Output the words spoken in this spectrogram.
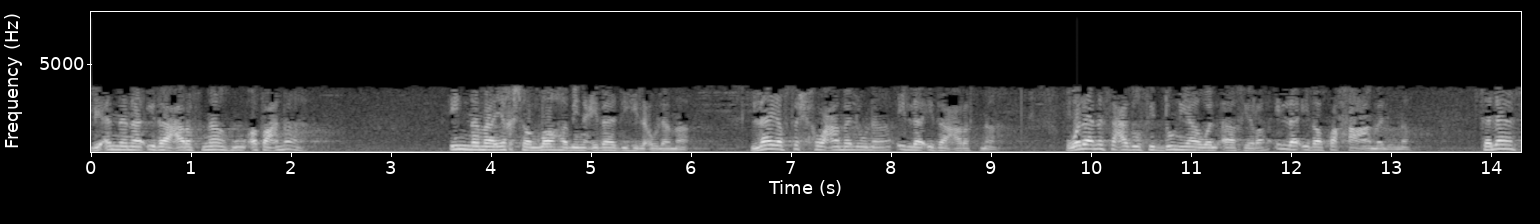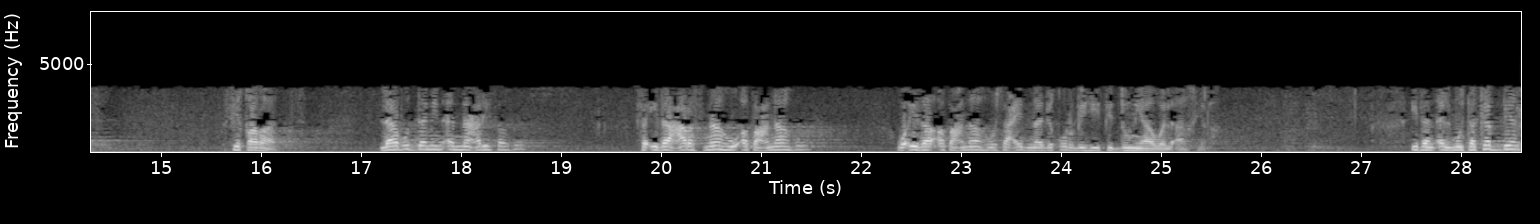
لأننا إذا عرفناه أطعناه. إنما يخشى الله من عباده العلماء. لا يصح عملنا إلا إذا عرفناه. ولا نسعد في الدنيا والآخرة إلا إذا صح عملنا. ثلاث فقرات. لا بد من أن نعرفه. فإذا عرفناه أطعناه وإذا أطعناه سعدنا بقربه في الدنيا والآخرة. إذا المتكبر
